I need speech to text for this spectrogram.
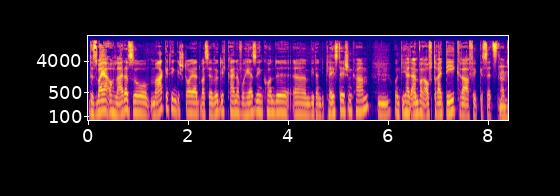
Das war ja auch leider so Marketing gesteuert, was ja wirklich keiner vorhersehen konnte, ähm, wie dann die PlayStation kam und die halt einfach auf 3D-Grafik gesetzt hat.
